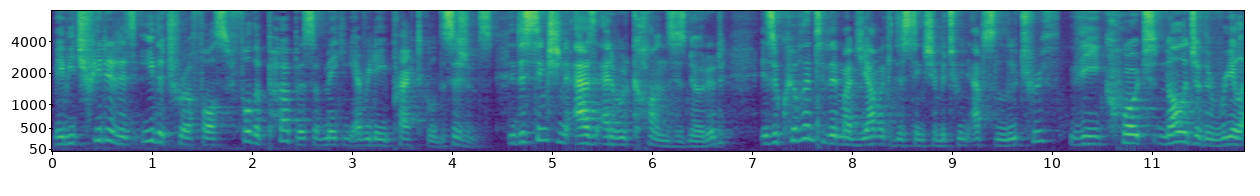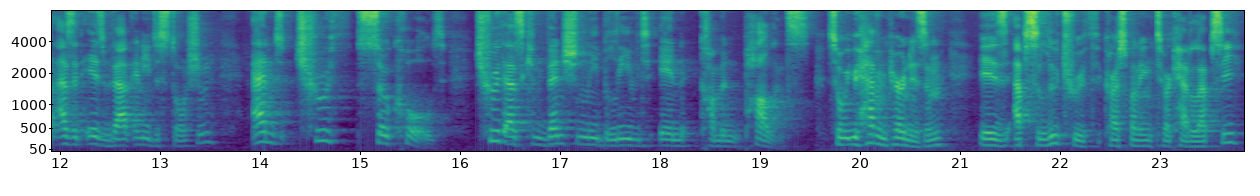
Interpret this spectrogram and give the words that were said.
may be treated as either true or false for the purpose of making everyday practical decisions. The distinction, as Edward Conze has noted, is equivalent to the Madhyamaka distinction between absolute truth, the quote, knowledge of the real as it is without any distortion, and truth so called, truth as conventionally believed in common parlance. So, what you have in Pyrrhonism is absolute truth corresponding to a catalepsy,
